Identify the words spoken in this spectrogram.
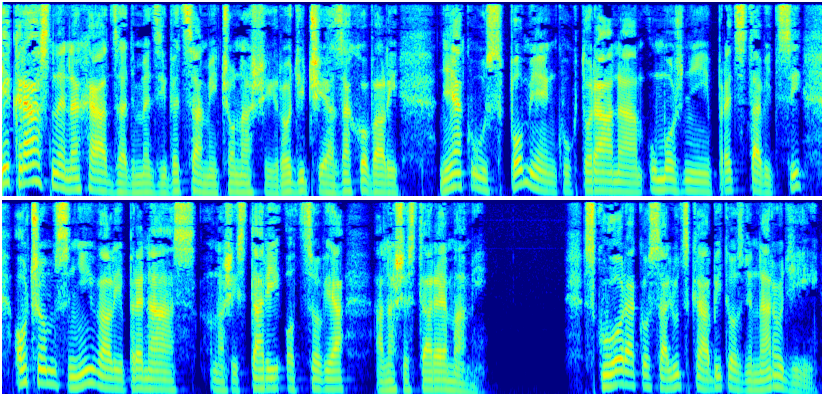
Je krásne nachádzať medzi vecami, čo naši rodičia zachovali, nejakú spomienku, ktorá nám umožní predstaviť si, o čom snívali pre nás naši starí otcovia a naše staré mamy. Skôr ako sa ľudská bytosť narodí,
